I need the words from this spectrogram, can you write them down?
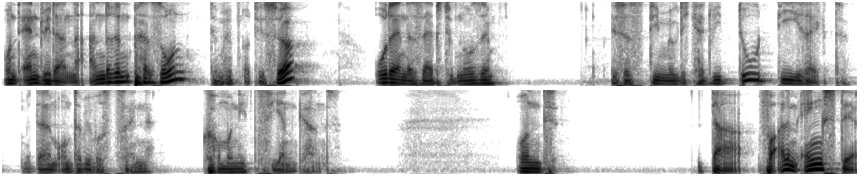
Und entweder einer anderen Person, dem Hypnotiseur, oder in der Selbsthypnose ist es die Möglichkeit, wie du direkt mit deinem Unterbewusstsein kommunizieren kannst. Und da vor allem Ängste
